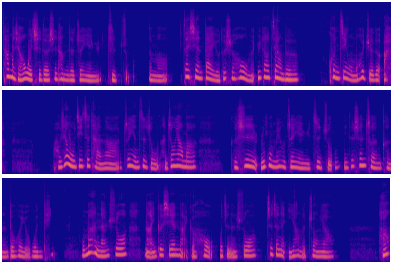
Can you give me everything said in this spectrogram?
他们想要维持的是他们的尊严与自主。那么，在现代，有的时候我们遇到这样的困境，我们会觉得啊，好像无稽之谈啊，尊严自主很重要吗？可是如果没有尊严与自主，你的生存可能都会有问题。我们很难说哪一个先，哪一个后。我只能说，这真的一样的重要。好，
